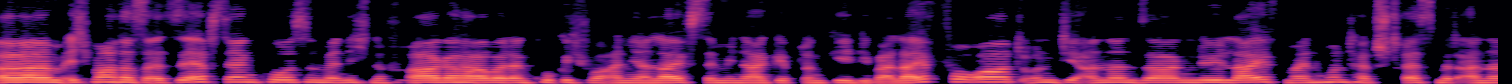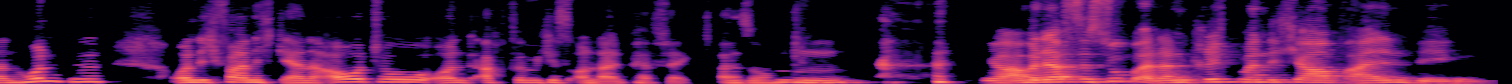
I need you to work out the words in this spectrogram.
Ähm, ich mache das als Selbstlernkurs und wenn ich eine Frage habe, dann gucke ich, wo Anja ein Live-Seminar gibt und gehe lieber live vor Ort. Und die anderen sagen, nö, live, mein Hund hat Stress mit anderen Hunden und ich fahre nicht gerne Auto und ach, für mich ist online perfekt. Also. Mhm. Ja, aber das ist super, dann kriegt man dich ja auf allen Wegen.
